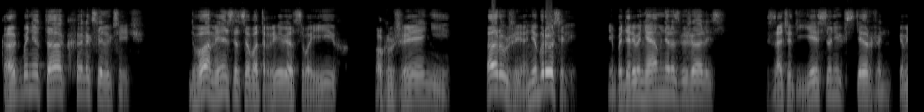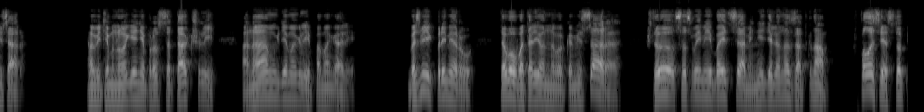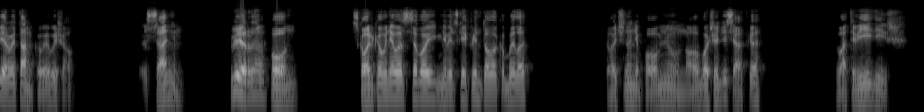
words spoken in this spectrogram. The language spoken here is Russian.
Как бы не так, Алексей Алексеевич. Два месяца в отрыве от своих, в окружении. Оружие не бросили и по деревням не разбежались. Значит, есть у них стержень, комиссар. А ведь и многие не просто так шли, а нам, где могли, помогали. Возьми, к примеру, того батальонного комиссара, что со своими бойцами неделю назад к нам в полосе 101-й танковой вышел. Санин? Верно, он. Сколько у него с собой немецких винтовок было? Точно не помню, но больше десятка. Вот видишь.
